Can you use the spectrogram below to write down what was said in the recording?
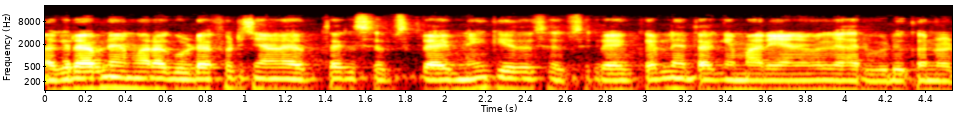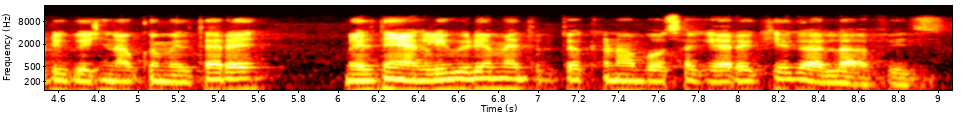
अगर आपने हमारा गुड एफर्ट चैनल अब तक सब्सक्राइब नहीं किया तो सब्सक्राइब कर लें, ताकि हमारे आने वाले हर वीडियो का नोटिफिकेशन आपको मिलता रहे। मिलते हैं अगली वीडियो में, तब तक खाना बहुत सा ख्याल रखिएगा। अल्लाह हाफिज़।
